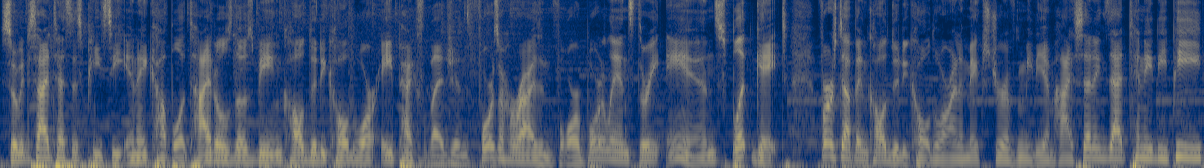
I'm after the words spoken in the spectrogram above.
So we decided to test this PC in a couple of titles, those being Call of Duty Cold War, Apex Legends, Forza Horizon 4, Borderlands 3, and Splitgate. First up in Call of Duty Cold War on a mixture of medium-high settings at 1080p,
